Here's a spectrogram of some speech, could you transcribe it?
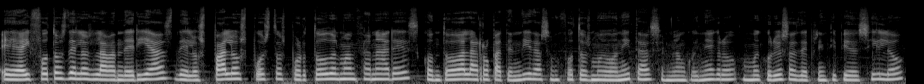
Eh, hay fotos de las lavanderías, de los palos puestos por todo el Manzanares, con toda la ropa tendida. Son fotos muy bonitas, en blanco y negro, muy curiosas del principio del siglo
